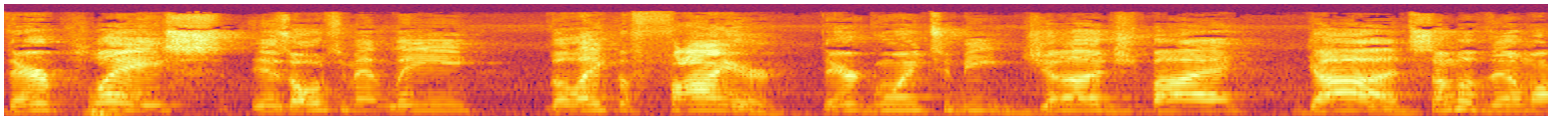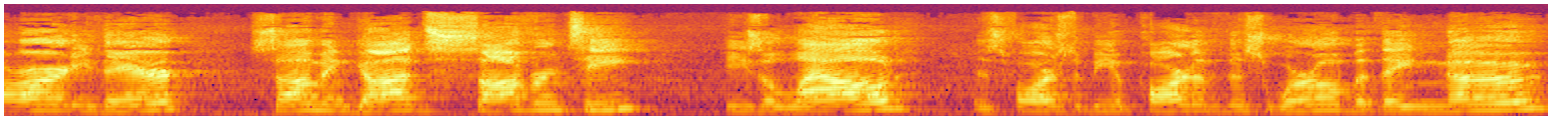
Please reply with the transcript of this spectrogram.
their place is ultimately the lake of fire. They're going to be judged by God. Some of them are already there, some in God's sovereignty. He's allowed as far as to be a part of this world, but they know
